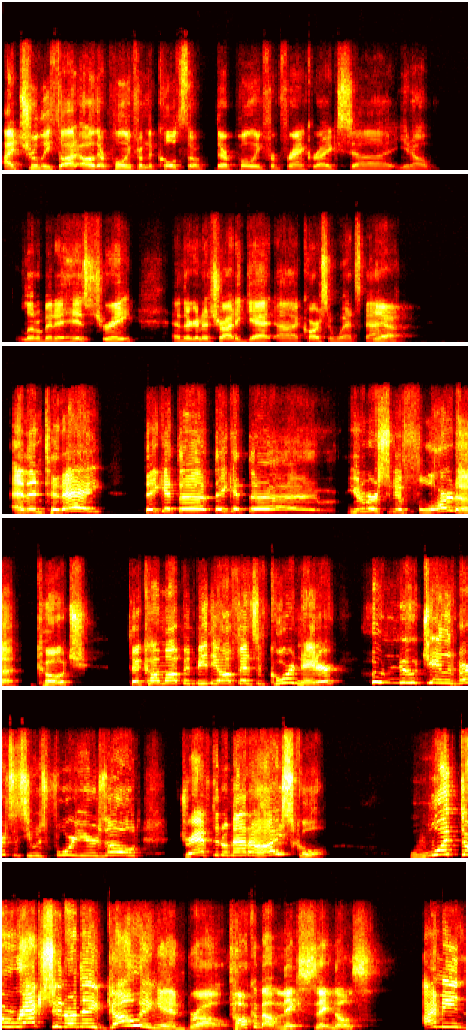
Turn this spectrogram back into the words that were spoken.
I truly thought, oh, they're pulling from the Colts. They're, they're pulling from Frank Reich's, uh, you know, little bit of his tree, and they're going to try to get uh, Carson Wentz back. Yeah, And then today they get the they get the uh, University of Florida coach to come up and be the offensive coordinator who knew Jalen Hurts since he was four years old, drafted him out of high school. What direction are they going in, bro? talk about mixed signals. I mean,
